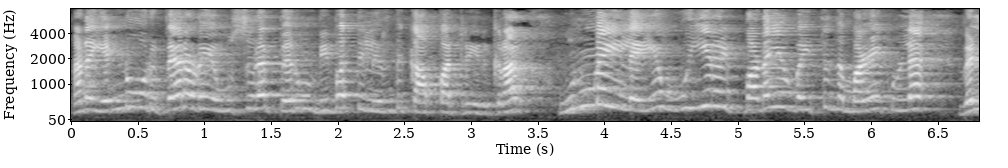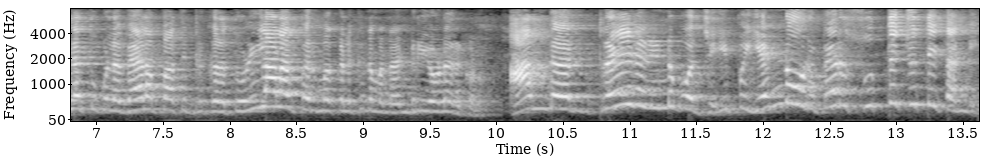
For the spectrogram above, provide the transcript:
ஆனா எண்ணூறு பேருடைய உசுரை பெரும் விபத்தில் இருந்து காப்பாற்றி இருக்கிறார். உண்மையிலேயே உயிரை படைய வைத்து இந்த மழைக்குள்ள வெள்ளத்துக்குள்ள வேலை பார்த்துட்டு இருக்கிற தொழிலாளர் பெருமக்களுக்கு நம்ம நன்றியோட இருக்கணும். அந்த ட்ரெயின் நின்று போச்சு. இப்ப எண்ணூறு பேர் சுத்தி சுத்தி தண்ணி.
